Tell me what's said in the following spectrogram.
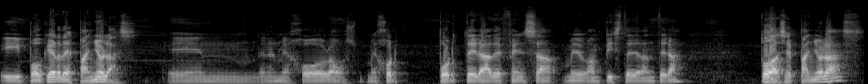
y póker de españolas. En, el mejor, vamos, mejor portera, defensa, mediocampista y delantera. Todas españolas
